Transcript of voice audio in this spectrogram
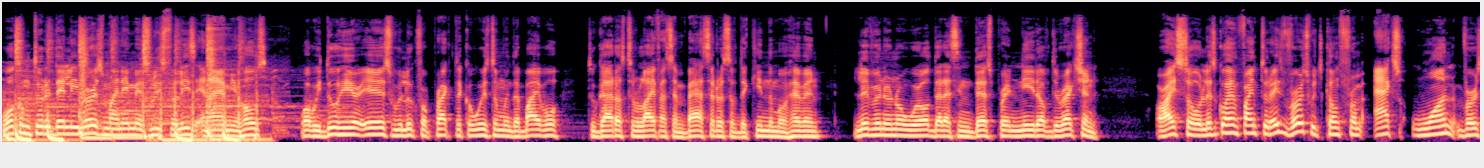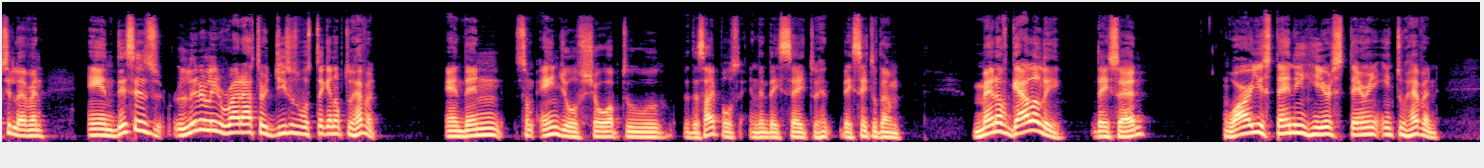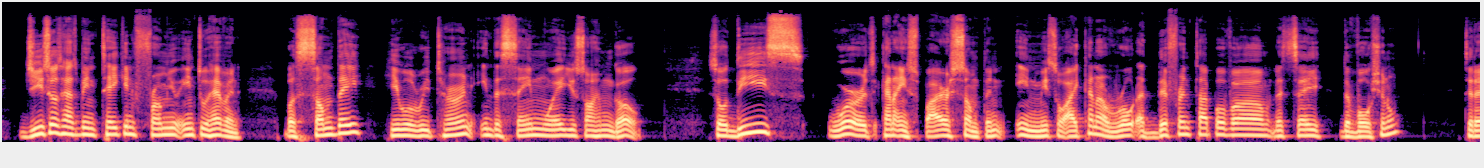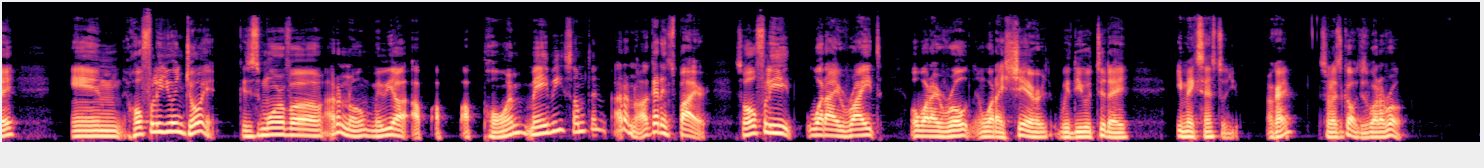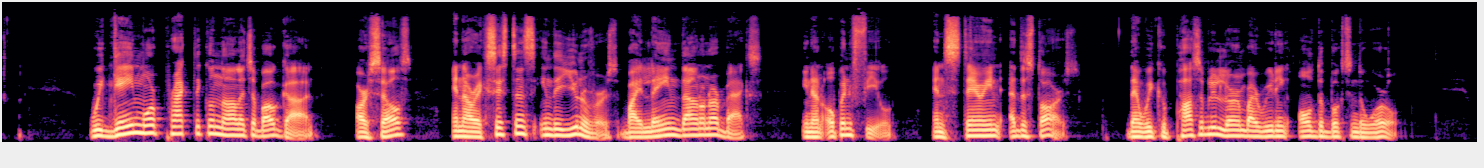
Welcome to the Daily Verse. My name is Luis Feliz and I am your host. What we do here is we look for practical wisdom in the Bible to guide us through life as ambassadors of the kingdom of heaven, living in a world that is in desperate need of direction. All right, so let's go ahead and find today's verse, which comes from Acts 1, verse 11. And this is literally right after Jesus was taken up to heaven. And then some angels show up to the disciples, and then they say to him, they say to them, Men of Galilee, they said, why are you standing here staring into heaven? Jesus has been taken from you into heaven, but someday he will return in the same way you saw him go. So these words kind of inspire something in me. So I kind of wrote a different type of, uh, let's say, devotional today. And hopefully you enjoy it because it's more of a, I don't know, maybe a, a, a poem, maybe something. I don't know. I got inspired. So hopefully what I write or what I wrote and what I shared with you today, it makes sense to you. Okay? So let's go. This is what I wrote. We gain more practical knowledge about God, ourselves, and our existence in the universe by laying down on our backs in an open field and staring at the stars than we could possibly learn by reading all the books in the world.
